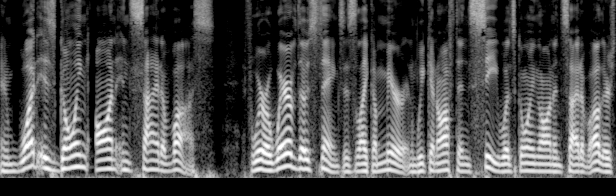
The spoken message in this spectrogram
And what is going on inside of us if we're aware of those things, is like a mirror, and we can often see what's going on inside of others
